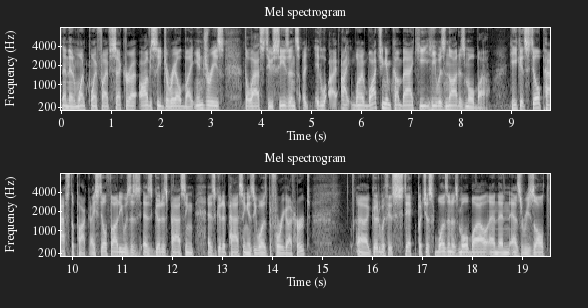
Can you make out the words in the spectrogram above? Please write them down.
and then 1.5. Sekera obviously derailed by injuries the last two seasons. It, I, I, when I'm watching him come back, he he was not as mobile. He could still pass the puck. I still thought he was as, as good as passing, as good at passing as he was before he got hurt. Uh, good with his stick, but just wasn't as mobile, and then as a result,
